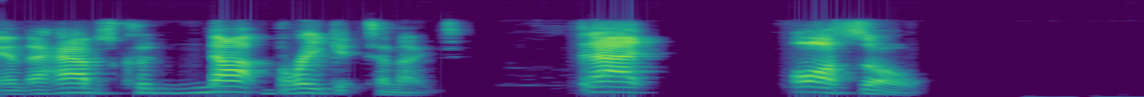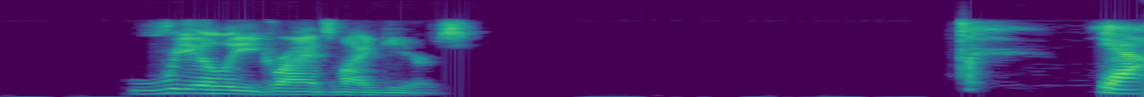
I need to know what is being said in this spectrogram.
And the Habs could not break it tonight. That also really grinds my gears. Yeah,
